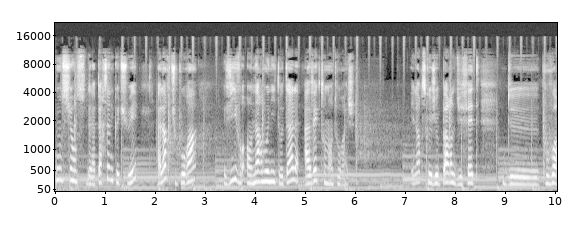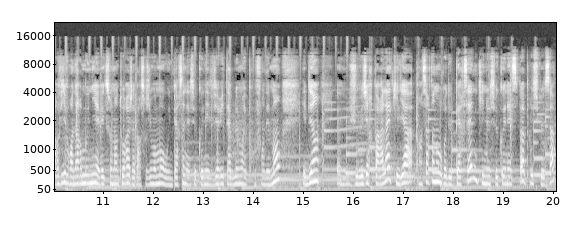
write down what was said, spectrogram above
conscience de la personne que tu es, alors tu pourras vivre en harmonie totale avec ton entourage. Et lorsque je parle du fait de pouvoir vivre en harmonie avec son entourage à partir du moment où une personne elle se connaît véritablement et profondément, eh bien, euh, je veux dire par là qu'il y a un certain nombre de personnes qui ne se connaissent pas plus que ça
